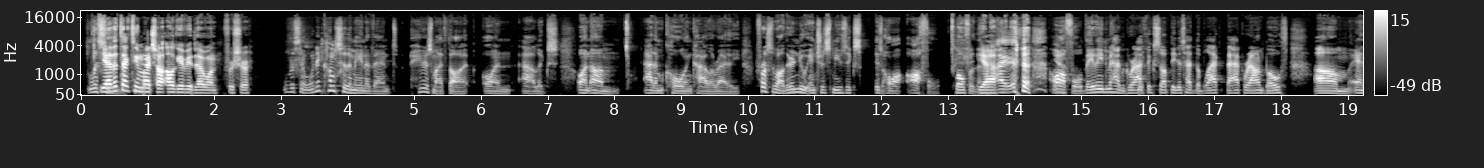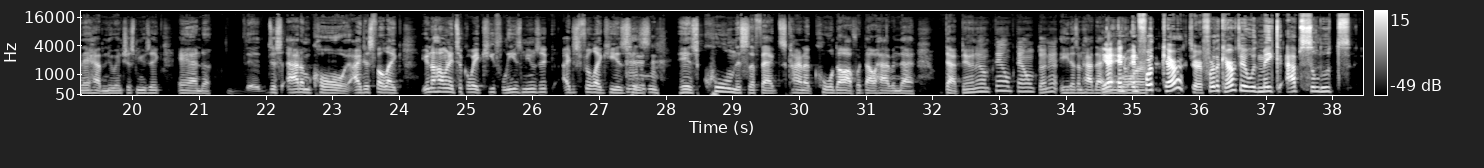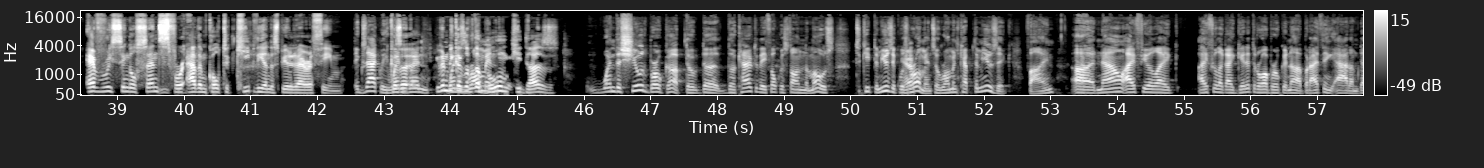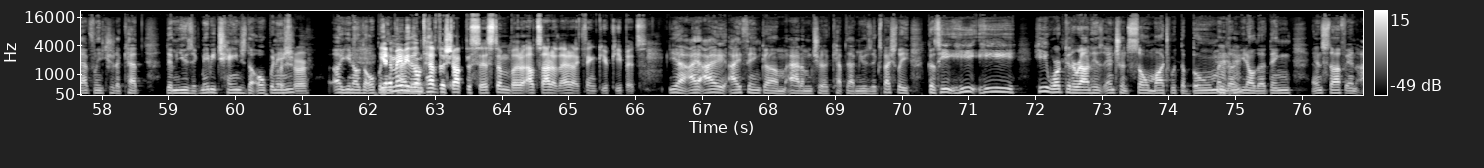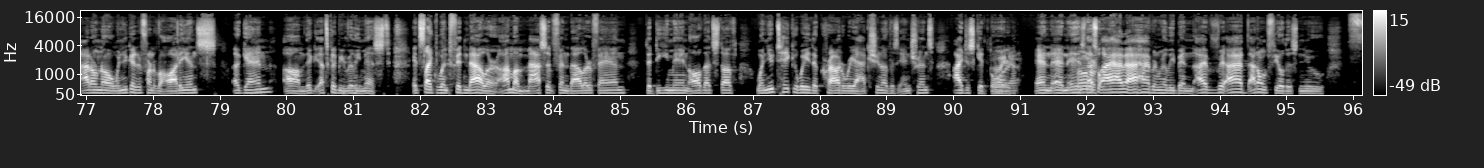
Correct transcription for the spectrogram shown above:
listen, yeah, the tag team match, I'll, I'll give you that one for sure. Listen, when it comes to the main event, here's my thought on Alex on um Adam Cole and Kyle O'Reilly. First of all, their new interest music is awful. Both of them. Yeah. I, awful. Yeah. They didn't even have graphics up. They just had the black background, both. Um, and they have new interest music. And uh, just Adam Cole, I just felt like, you know how when they took away Keith Lee's music, I just feel like his, his, mm-hmm. his coolness effects kind of cooled off without having that that he doesn't have that yeah and, and for the character for the character it would make absolute every single sense for adam cole to keep the undisputed era theme exactly because when, uh, when even because when of Roman, the boom he does when the shield broke up the, the the character they focused on the most to keep the music was yeah. roman so roman kept the music fine uh now i feel like I feel like I get it; they're all broken up, but I think Adam definitely should have kept the music. Maybe change the opening. For sure uh, you know, the opening. Yeah, maybe they don't have the shock the system, but outside of that, I think you keep it. Yeah, I I, I think um, Adam should have kept that music, especially because he he he he worked it around his entrance so much with the boom and mm-hmm. the you know the thing and stuff. And I don't know when you get in front of an audience again, um, they, that's going to be really mm-hmm. missed. It's like when Finn Balor. I'm a massive Finn Balor fan. The Demon, all that stuff. When you take away the crowd reaction of his entrance, I just get oh, bored. Oh, yeah and and oh. that's why I, I haven't really been I've I I don't feel this new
